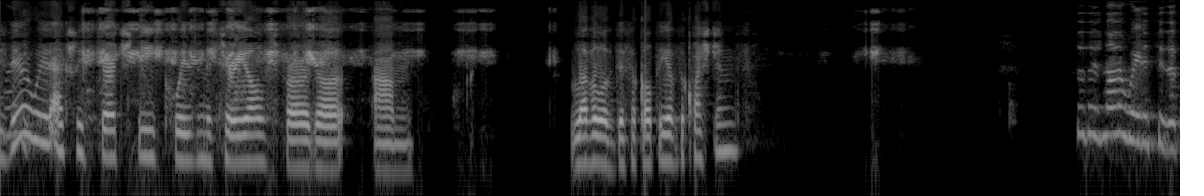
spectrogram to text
Is there a way to actually search the quiz materials for the um, level of difficulty of the questions? So there's not a way to see the,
